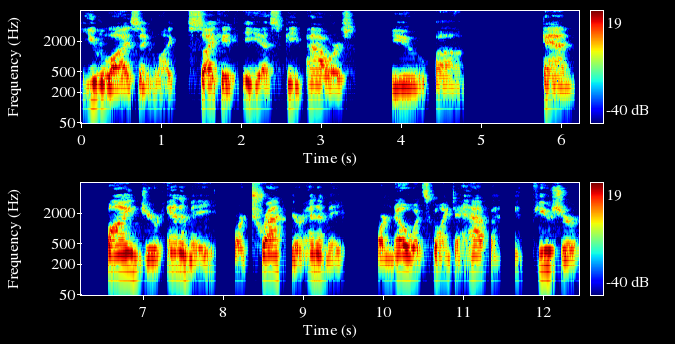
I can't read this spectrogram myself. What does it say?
utilizing like psychic ESP powers, you uh, can find your enemy or track your enemy or know what's going to happen in the future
